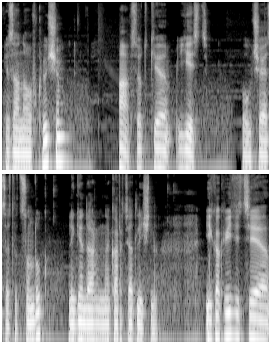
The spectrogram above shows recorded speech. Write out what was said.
и заново включим. А, все-таки есть, получается, этот сундук легендарный на карте, отлично. И как видите,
